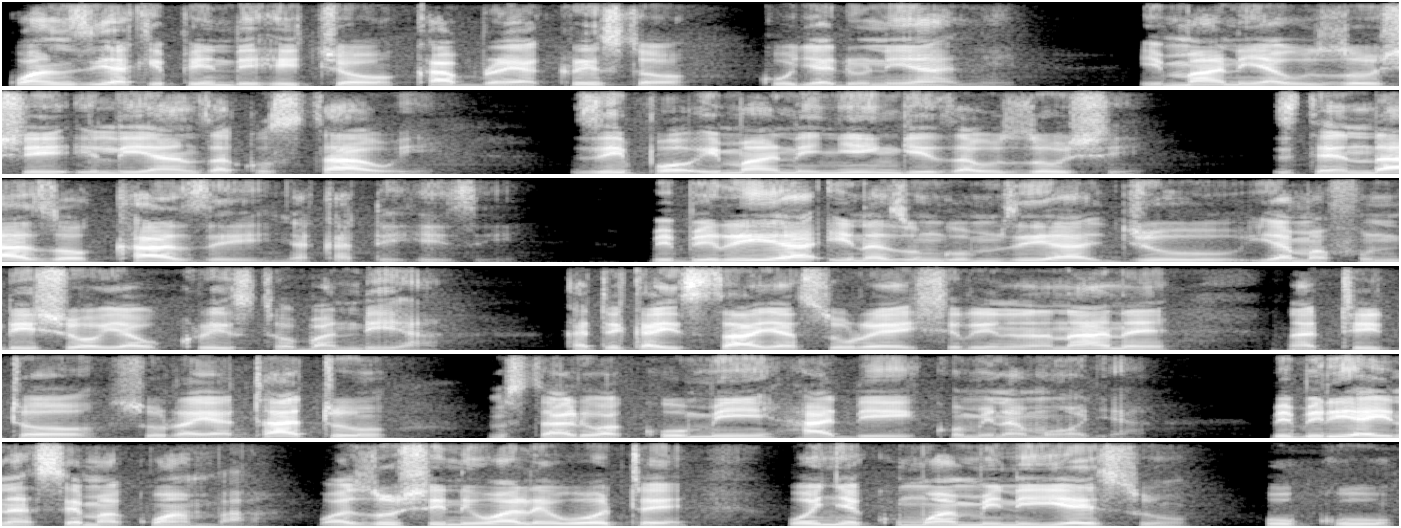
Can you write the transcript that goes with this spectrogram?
Kuanzia kipindi hicho kabla ya kristo kuja duniani. Imani ya uzushi ilianza kustawi. Zipo imani nyingi za uzushi zitendazo kazi nyakati hizi. Bibilia inazungumzia juu ya mafundisho ya ukristo bandia. Katika isaya sura ya 28 na tito sura ya tatu mstari wa kumi hadi kumi na moja. Bibilia inasema kwamba wazushi ni wale wote wenye kumwamini yesu huku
